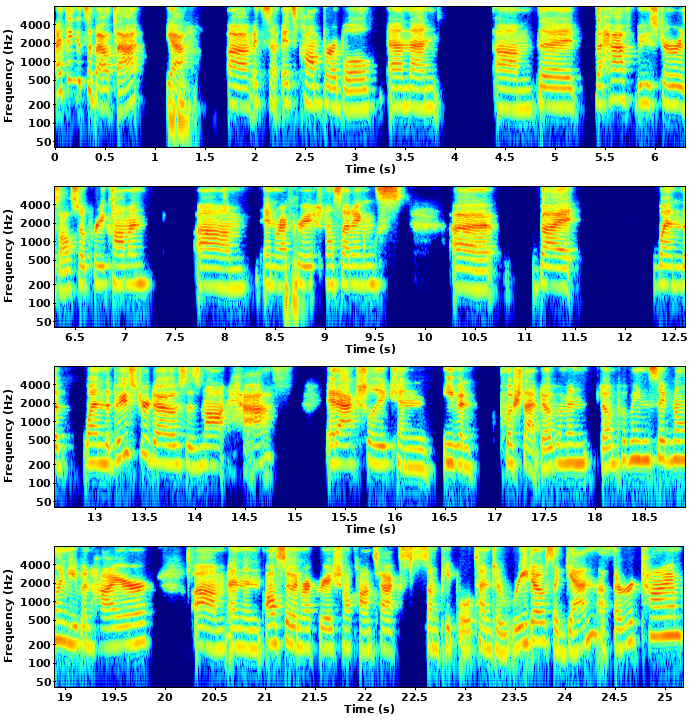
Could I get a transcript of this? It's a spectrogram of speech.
I think it's about that. Yeah. Mm-hmm. Um, it's it's comparable. And then um, the the half booster is also pretty common um, in mm-hmm. recreational settings. Uh, but when the when the booster dose is not half, it actually can even push that dopamine dopamine signaling even higher. Um, and then also in recreational context, some people tend to redose again a third time,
